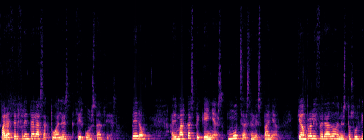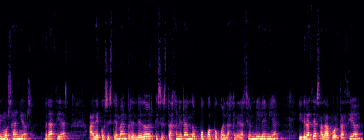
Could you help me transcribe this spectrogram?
para hacer frente a las actuales circunstancias. Pero hay marcas pequeñas, muchas en España, que han proliferado en estos últimos años gracias al ecosistema emprendedor que se está generando poco a poco en la generación millennial y gracias a la aportación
